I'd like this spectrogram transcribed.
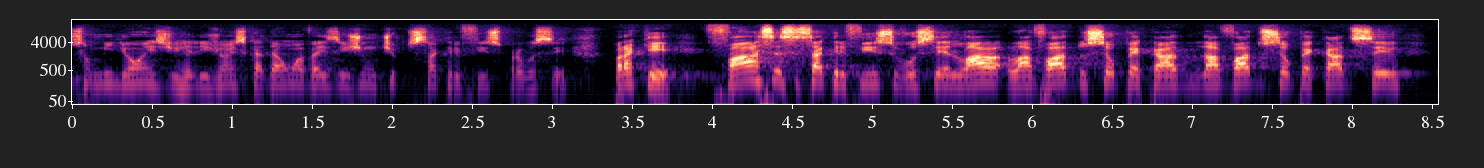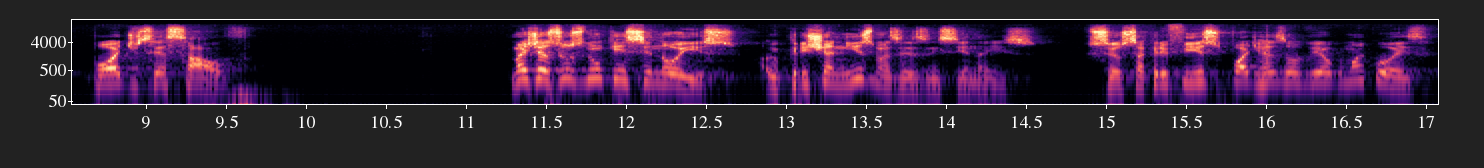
são milhões de religiões, cada uma vai exigir um tipo de sacrifício para você. Para quê? Faça esse sacrifício, você lavado do seu pecado, lavado do seu pecado, você pode ser salvo. Mas Jesus nunca ensinou isso. O cristianismo às vezes ensina isso. O seu sacrifício pode resolver alguma coisa.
